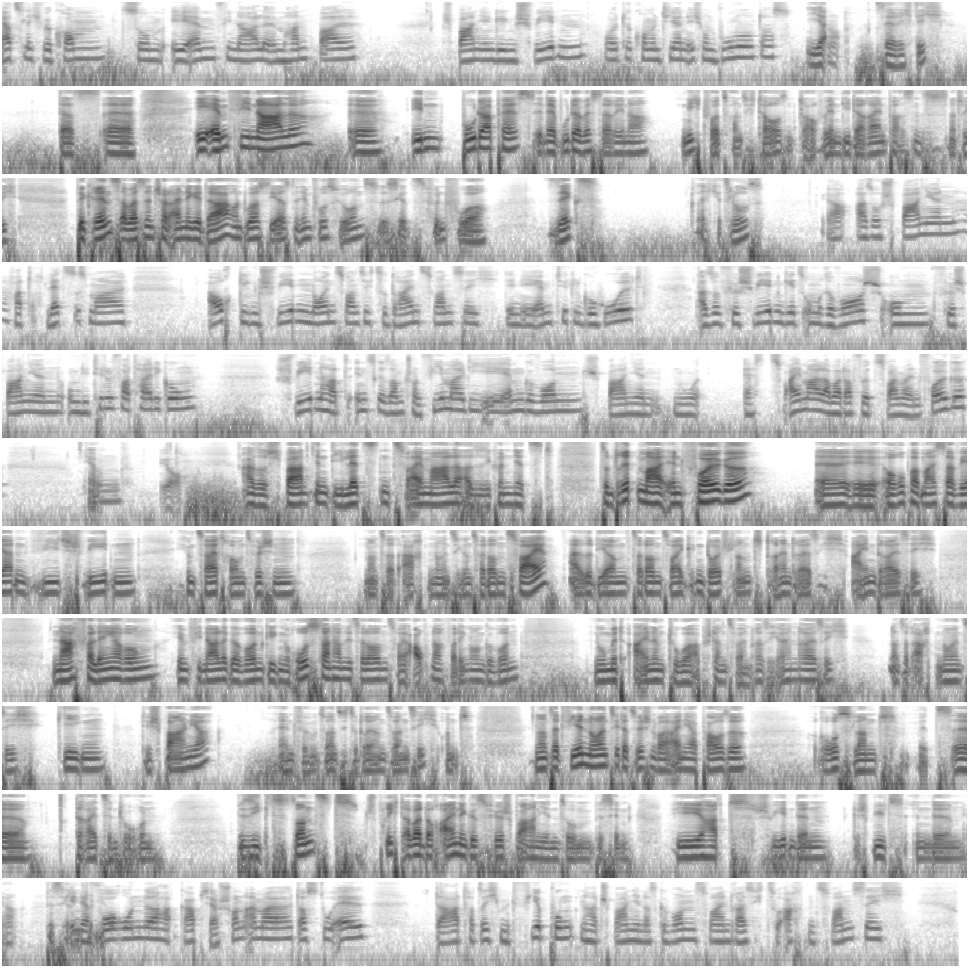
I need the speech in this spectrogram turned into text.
Herzlich willkommen zum EM-Finale im Handball. Spanien gegen Schweden. Heute kommentieren ich und Bruno das. Ja, ja. sehr richtig. Das äh, EM-Finale äh, in Budapest, in der Budapest Arena, nicht vor 20.000, auch wenn die da reinpassen. Das ist natürlich begrenzt, aber es sind schon einige da und du hast die ersten Infos für uns. Es ist jetzt 5 vor 6. Gleich geht's los. Ja, also Spanien hat letztes Mal auch gegen Schweden 29 zu 23 den EM-Titel geholt. Also für Schweden geht es um Revanche, um für Spanien um die Titelverteidigung. Schweden hat insgesamt schon viermal die EM gewonnen, Spanien nur erst zweimal, aber dafür zweimal in Folge. Ja. Und ja. Also Spanien die letzten zwei Male, also sie können jetzt zum dritten Mal in Folge äh, Europameister werden, wie Schweden im Zeitraum zwischen 1998 und 2002. Also die haben 2002 gegen Deutschland 33, 31 nach Verlängerung im Finale gewonnen. Gegen Russland haben sie 2002 auch nach Verlängerung gewonnen. Nur mit einem Torabstand 32, 31. 1998 gegen die Spanier in 25 zu 23 und 1994, dazwischen war ein Jahr Pause, Russland mit äh, 13 Toren besiegt. Sonst spricht aber doch einiges für Spanien so ein bisschen. Wie hat Schweden denn gespielt in den ja. bisherigen In der Turnier? Vorrunde gab es ja schon einmal das Duell. Da tatsächlich mit vier Punkten hat Spanien das gewonnen, 32 zu 28.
